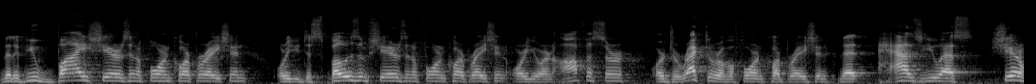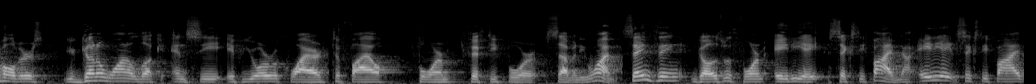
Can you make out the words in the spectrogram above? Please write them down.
that if you buy shares in a foreign corporation or you dispose of shares in a foreign corporation, or you're an officer or director of a foreign corporation that has U.S. shareholders, you're going to want to look and see if you're required to file Form 5471. Same thing goes with Form 8865. Now, 8865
